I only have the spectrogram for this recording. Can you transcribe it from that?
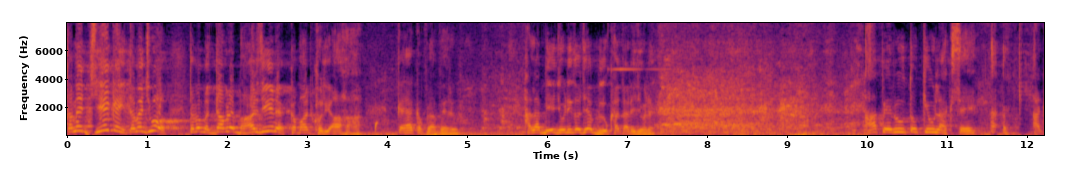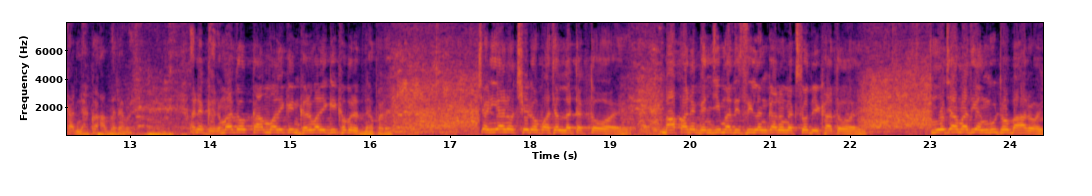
તમે જે કંઈ, તમે જુઓ, તમે બધા આપણે બહાર જઈએ ને, કબાટ ખોલી આ, હા કયા કપડાં પહેરું? હાલા, બે જોડી તો છે લુખા તારી જોડે. આ પહેરવું તો કેવું લાગશે? આ કાઢ નાખો, આ બરાબર અને ઘરમાં તો કામવાળી કઈ ઘરવાળી કઈ ખબર જ ના પડે. ચણિયાનો છેડો પાછળ લટકતો હોય. બાપાને ગંજીમાંથી શ્રીલંકાનો નકશો દેખાતો હોય. મોજામાંથી અંગૂઠો બહાર હોય.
